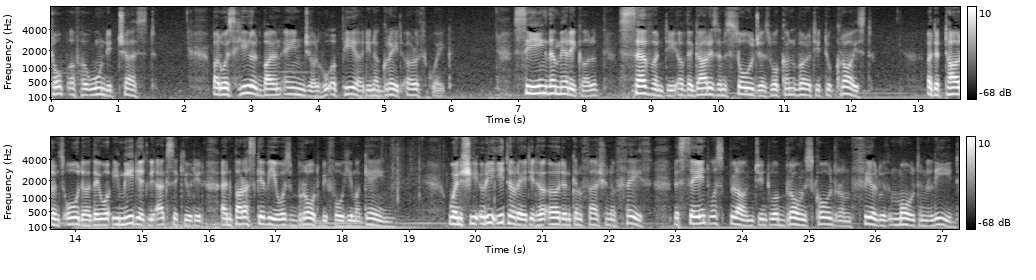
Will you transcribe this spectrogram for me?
top of her wounded chest, but was healed by an angel who appeared in a great earthquake. Seeing the miracle, seventy of the garrison soldiers were converted to Christ. At the tyrant's order, they were immediately executed, and Paraskevi was brought before him again. When she reiterated her ardent confession of faith, the saint was plunged into a bronze cauldron filled with molten lead.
